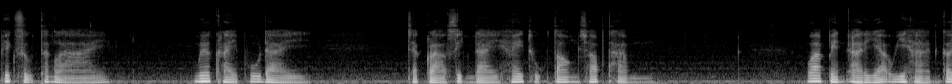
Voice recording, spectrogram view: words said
ภิกษุทั้งหลาย เมื่อใครผู้ใด จะกล่าวสิ่งใดให้ถูกต้องชอบธรรม ว่าเป็นอริยวิหารก็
